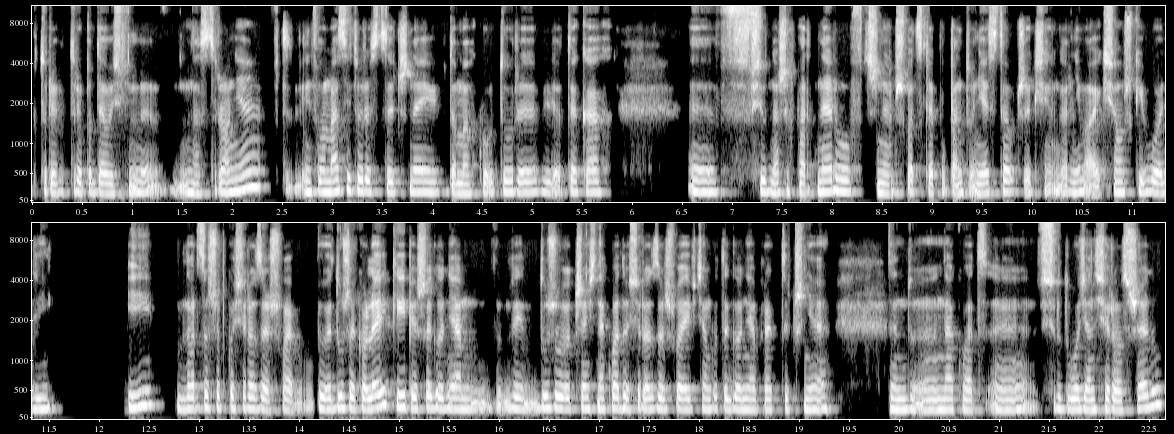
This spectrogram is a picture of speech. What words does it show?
które, które podałyśmy na stronie, w informacji turystycznej, w domach kultury, w bibliotekach, wśród naszych partnerów, czy na przykład sklepu Pan czy księgarni Małe Książki w Łodzi i bardzo szybko się rozeszła. Były duże kolejki pierwszego dnia dużo część nakładu się rozeszła i w ciągu tygodnia praktycznie ten nakład y, wśród łodzian się rozszedł.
